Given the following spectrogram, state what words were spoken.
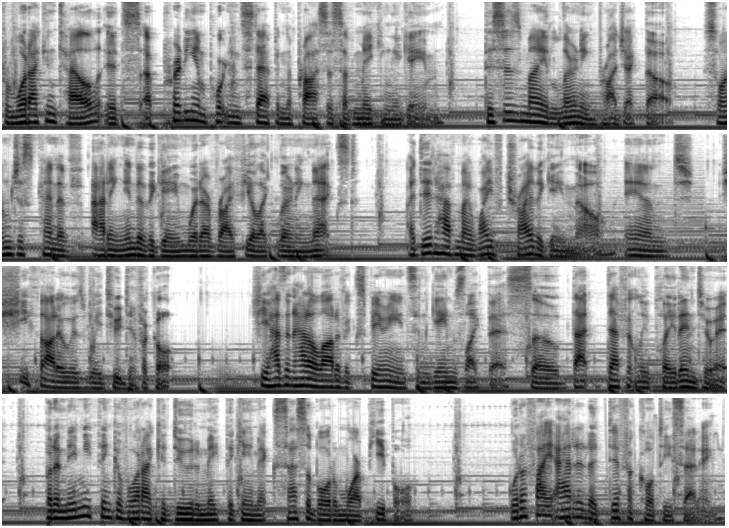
From what I can tell, it's a pretty important step in the process of making a game. This is my learning project though, so I'm just kind of adding into the game whatever I feel like learning next. I did have my wife try the game though, and she thought it was way too difficult. She hasn't had a lot of experience in games like this, so that definitely played into it, but it made me think of what I could do to make the game accessible to more people. What if I added a difficulty setting?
